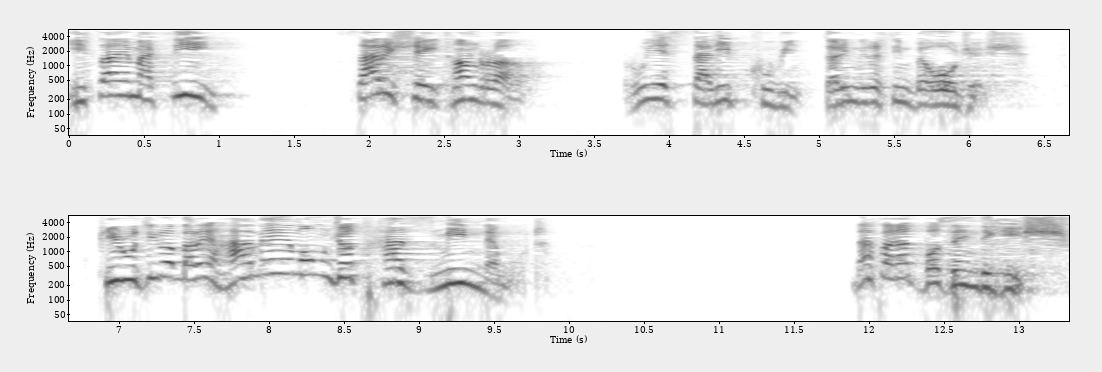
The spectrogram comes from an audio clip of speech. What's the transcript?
عیسی مسیح سر شیطان را روی صلیب کوبید. داریم می‌رسیم به اوجش. پیروزی را برای همه ما اونجا تضمین نمود. نه فقط با زندگیش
